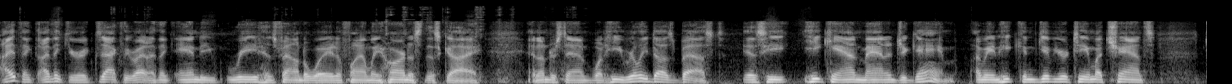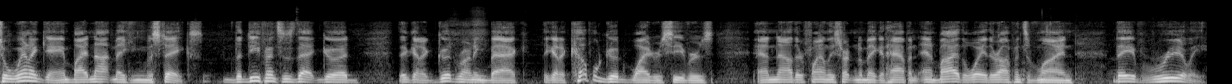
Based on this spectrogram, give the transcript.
I think I think you're exactly right. I think Andy Reid has found a way to finally harness this guy and understand what he really does best is he he can manage a game. I mean, he can give your team a chance to win a game by not making mistakes. The defense is that good. They've got a good running back. They got a couple good wide receivers, and now they're finally starting to make it happen. And by the way, their offensive line, they've really,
